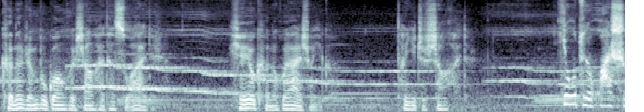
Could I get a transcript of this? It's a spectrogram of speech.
可能人不光会伤害他所爱的人，也有可能会爱上一个他一直伤害的人。油嘴滑舌。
